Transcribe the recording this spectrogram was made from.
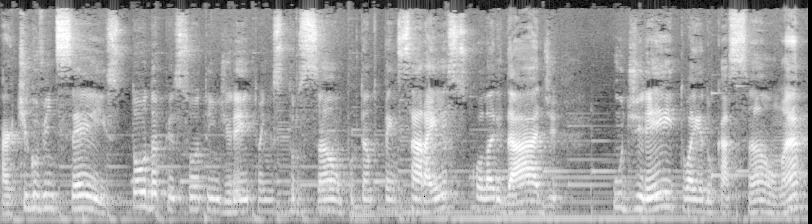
Artigo 26. Toda pessoa tem direito à instrução, portanto, pensar a escolaridade, o direito à educação, não é?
